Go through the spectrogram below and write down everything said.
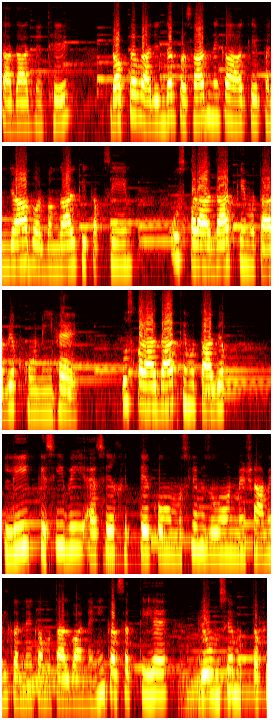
तादाद में थे। डॉक्टर राजेंद्र प्रसाद ने कहा कि पंजाब और बंगाल की तकसीम उस करारदाद के मुताबिक होनी है। उस करारदाद के मुताबिक लीग किसी भी ऐसे खत्े को मुस्लिम जोन में शामिल करने का मुतालबा नहीं कर सकती है, जो उनसे मुतफ़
